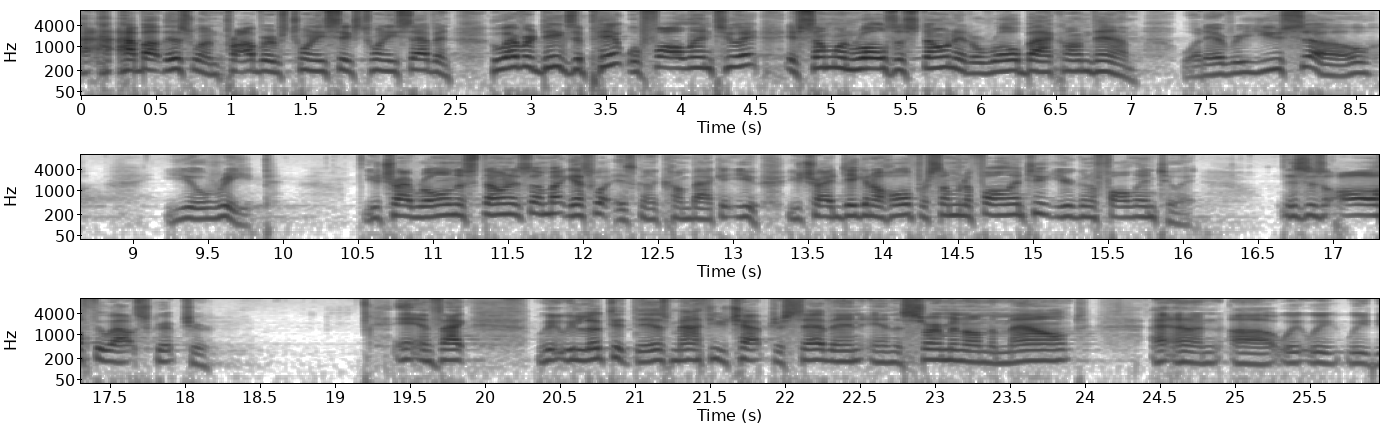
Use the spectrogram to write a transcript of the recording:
How about this one? Proverbs 26, 27. Whoever digs a pit will fall into it. If someone rolls a stone, it'll roll back on them. Whatever you sow, you'll reap. You try rolling a stone at somebody, guess what? It's going to come back at you. You try digging a hole for someone to fall into, you're going to fall into it. This is all throughout Scripture. In fact, we, we looked at this, Matthew chapter 7, in the Sermon on the Mount. And uh, we, we, we,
